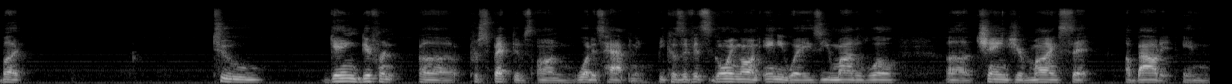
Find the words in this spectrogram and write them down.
But to gain different uh, perspectives on what is happening, because if it's going on anyways, you might as well uh, change your mindset about it and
